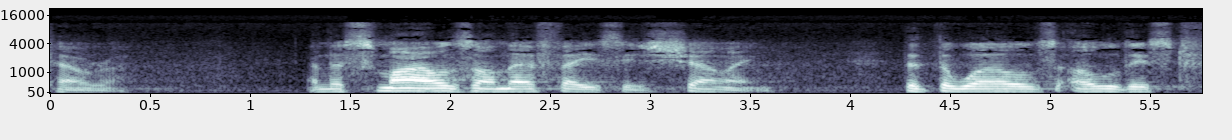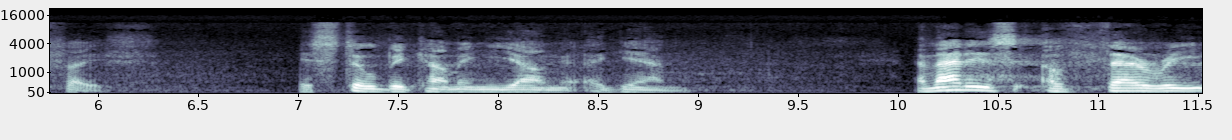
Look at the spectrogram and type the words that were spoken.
Torah. And the smiles on their faces showing that the world's oldest faith is still becoming young again. And that is a very,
